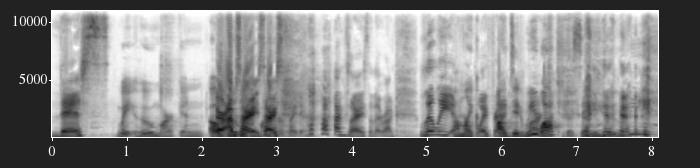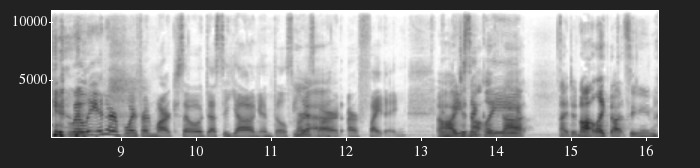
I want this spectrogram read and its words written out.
This. Wait, who? Mark and oh, or, I'm sorry, Mark sorry. I'm sorry, I said that wrong. Lily and I'm her like, boyfriend. uh, did we watch the same movie? Lily and her boyfriend Mark, so Odessa Young and Bill Skarsgård, Yeah. are fighting. oh, I did not like that. I did not like that scene.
